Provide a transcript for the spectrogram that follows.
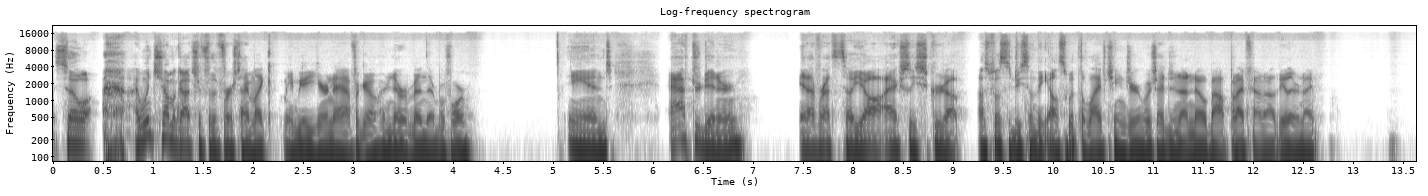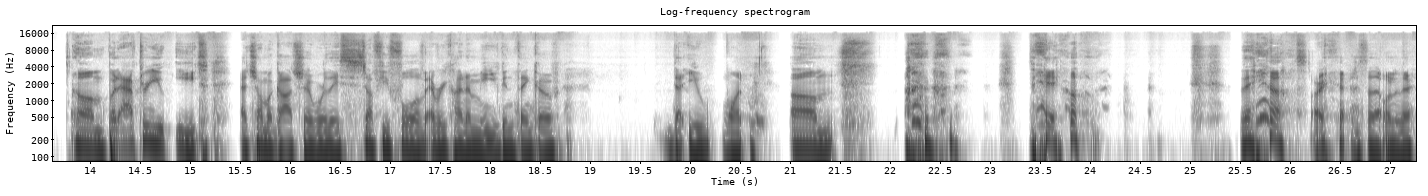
So I went to Chama Gaucha for the first time, like maybe a year and a half ago. I'd never been there before. And after dinner, and I forgot to tell y'all, I actually screwed up. I was supposed to do something else with the life changer, which I did not know about, but I found out the other night. Um, but after you eat at Chama Gaucha, where they stuff you full of every kind of meat you can think of that you want, um, they, they, sorry, I said that one in there.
